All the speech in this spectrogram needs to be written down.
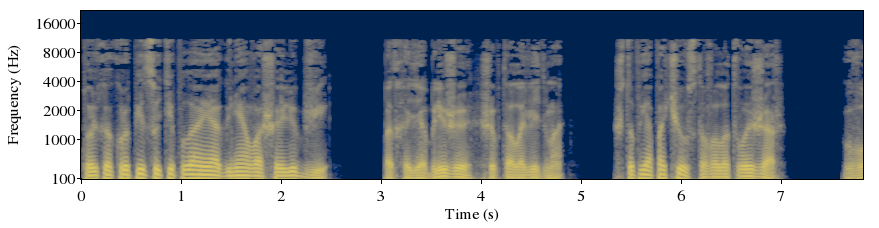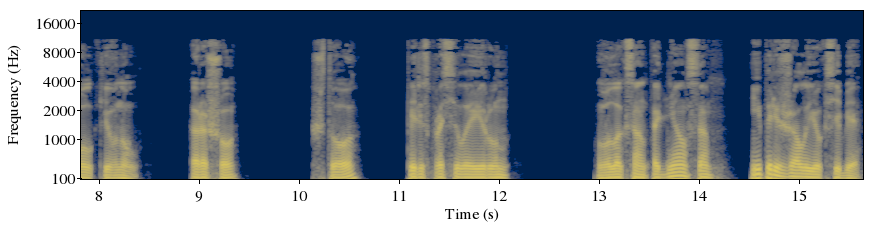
только крупицу тепла и огня вашей любви. Подходя ближе, шептала ведьма, чтоб я почувствовала твой жар. Волк кивнул. Хорошо. Что? переспросила Ирун. Волоксан поднялся и прижал ее к себе.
